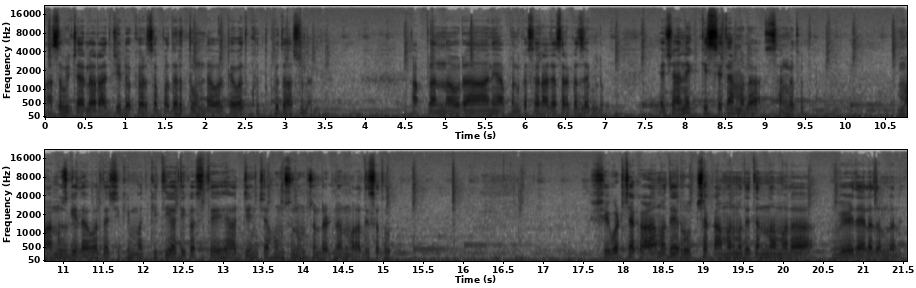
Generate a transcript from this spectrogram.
असं विचारल्यावर आजी डोक्यावरचा पदर तोंडावर ठेवत खुदखुद हसू लागली. आपला नवरा आणि आपण कसं राजासारखं जगलो याचे अनेक किस्से त्या मला सांगत होत्या. माणूस गेल्यावर त्याची किंमत किती अधिक असते हे आजींच्या हुमसून हुमसून रडण्यावर मला दिसत होतं. शेवटच्या काळामध्ये रोजच्या कामांमध्ये त्यांना मला वेळ द्यायला जमलं नाही.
